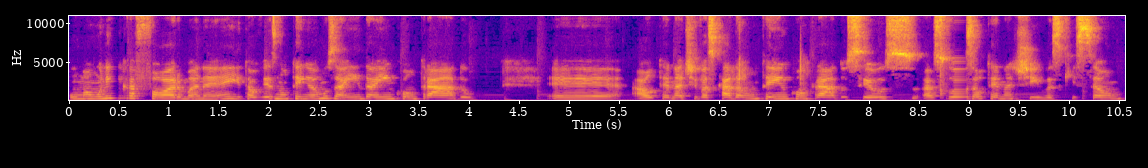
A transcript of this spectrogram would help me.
uma única forma, né, e talvez não tenhamos ainda encontrado é, alternativas, cada um tem encontrado seus, as suas alternativas, que são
